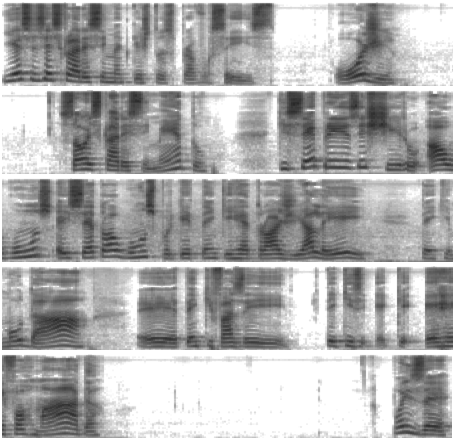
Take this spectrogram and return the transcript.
E esses esclarecimentos que eu trouxe para vocês hoje são esclarecimentos que sempre existiram, alguns, exceto alguns, porque tem que retroagir a lei, tem que mudar, é, tem que fazer, tem que, é, é reformada. Pois é,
